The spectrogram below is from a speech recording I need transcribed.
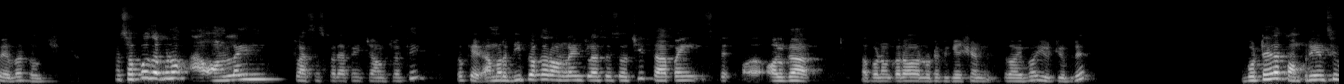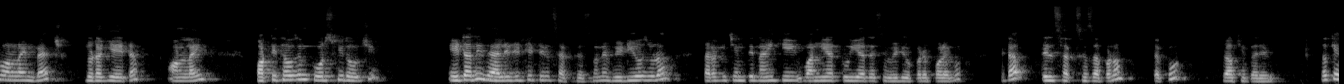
रेवर रोज सपोज आपल क्लासेस करने चाहते ओके आम दी प्रकार अनल क्लासेस अच्छी अलग आपणकर नोटिफिकेशन रूट्यूब गोटे है अनल बैच जोटा कि यहाँ अनलाइन फर्टी थाउजेंड कोर्स भी रोचे यहाँ भी भैलीडिटी टिल सक्सेस मैंने भिड जोड़ा तार किसी एमती ना कि वन इयर टू इयर से भिड पड़े यहाँ टिल सक्सेस आपको रखिपारे ओके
